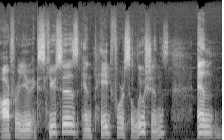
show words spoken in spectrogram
offer you excuses and paid for solutions, and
